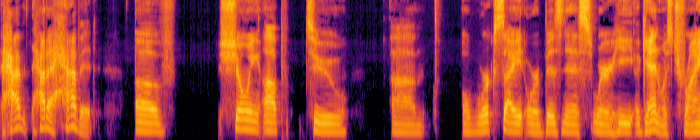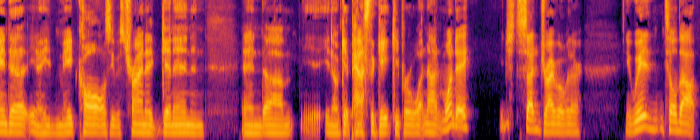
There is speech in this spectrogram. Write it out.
had had a habit of showing up to um, a work site or a business where he again was trying to you know he made calls he was trying to get in and and um, you know get past the gatekeeper or whatnot. And one day he just decided to drive over there. He waited until about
